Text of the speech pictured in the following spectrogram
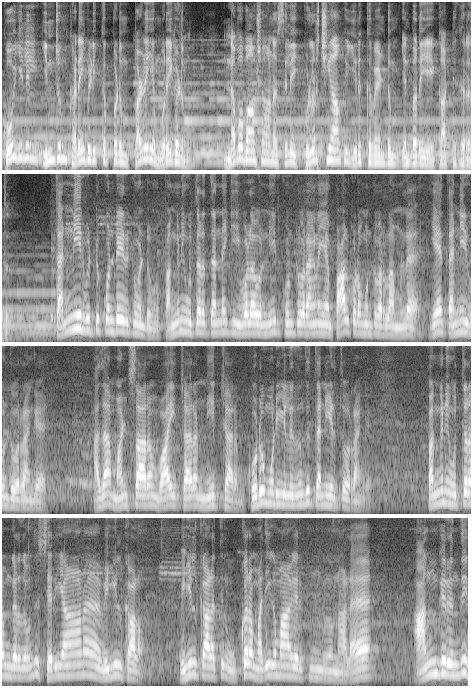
கோயிலில் இன்றும் கடைபிடிக்கப்படும் பழைய முறைகளும் நவபாஷான சிலை குளிர்ச்சியாக இருக்க வேண்டும் என்பதையே காட்டுகிறது. தண்ணீர் விட்டு கொண்டே இருக்க வேண்டும். பங்குனி உத்தரத்தன்னைக்கு இவ்வளவு நீர் கொண்டு வராங்கன்னா என் பால் குடம் கொண்டு வரலாம்ல? ஏன் தண்ணீர் கொண்டு வர்றாங்க? அதான் மண்சாரம் வாய்ச்சாரம் நீர்ச்சாரம் கொடுமுடியிலிருந்து தண்ணி எடுத்து வர்றாங்க. பங்குனி உத்தரம்ங்கிறது வந்து சரியான வெயில் காலம். வெயில் காலத்தில் உக்கரம் அதிகமாக இருக்குங்கிறதுனால அங்கிருந்து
